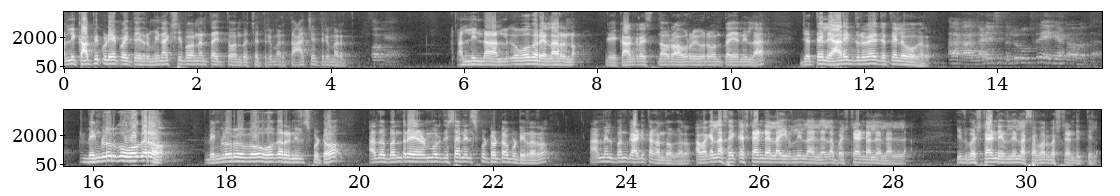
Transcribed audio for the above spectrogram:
ಅಲ್ಲಿ ಕಾಫಿ ಕುಡಿಯೋಕೆ ಹೋಯ್ತಾಯಿದ್ರು ಮೀನಾಕ್ಷಿ ಭವನ್ ಅಂತ ಇತ್ತು ಒಂದು ಛತ್ರಿ ಮರತ್ತು ಆ ಛತ್ರಿ ಮರತ್ತು ಅಲ್ಲಿಂದ ಅಲ್ಲಿಗೆ ಹೋಗೋರು ಎಲ್ಲರೂ ಈ ಕಾಂಗ್ರೆಸ್ನವರು ಅವರು ಇವರು ಅಂತ ಏನಿಲ್ಲ. ಜೊತೇಲಿ ಯಾರಿದ್ರೂ ಜೊತೇಲಿ ಹೋಗೋರು. ಬೆಂಗಳೂರಿಗೂ ಹೋಗೋರು. ಬೆಂಗಳೂರಿಗೂ ಹೋಗೋರು ನಿಲ್ಲಿಸ್ಬಿಟ್ಟು ಅದು ಬಂದರೆ ಎರಡು ಮೂರು ದಿವಸ ನಿಲ್ಲಿಸ್ಬಿಟ್ಟು ಹೊಟ್ಟೋಗ್ಬಿಟ್ಟಿರೋರು ಆಮೇಲೆ ಬಂದು ಗಾಡಿ ತಗೊಂಡು ಹೋಗೋರು. ಅವಾಗೆಲ್ಲ ಸೈಕಲ್ ಸ್ಟ್ಯಾಂಡ್ ಎಲ್ಲ ಇರಲಿಲ್ಲ, ಅಲ್ಲೆಲ್ಲ ಬಸ್ ಸ್ಟ್ಯಾಂಡಲ್ಲೆಲ್ಲ ಎಲ್ಲ ಇದು ಬಸ್ ಸ್ಟ್ಯಾಂಡ್ ಇರಲಿಲ್ಲ, ಸಬರ್ ಬಸ್ ಸ್ಟ್ಯಾಂಡ್ ಇತ್ತಿಲ್ಲ.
